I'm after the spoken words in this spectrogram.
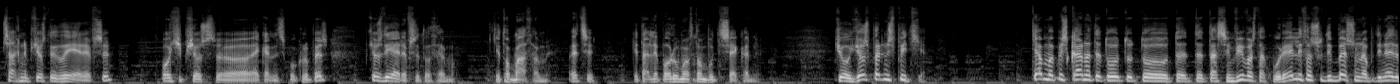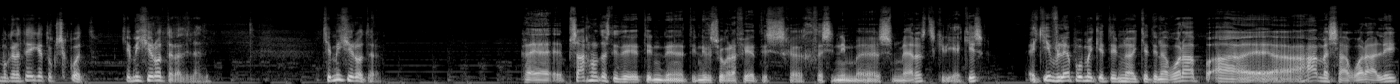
Ψάχνει ποιος το διέρευσε. Όχι ποιος ε, έκανε τις υποκλοπές. Ποιος διέρευσε το θέμα. Και το μάθαμε. Έτσι. Και ταλαιπωρούμε αυτόν που τις έκανε. Και ο γιος παίρνει σπίτια. Και άμα πεις κάνατε το, το, το, το, τα συμβίβαστα κουρέλι, θα σου την πέσουν από τη Νέα Δημοκρατία για τοξικότητα. Και μη χειρότερα δηλαδή. Και μη χειρότερα. Ε, Ψάχνοντας την, την, την ειδησιογραφία της χθεσινής μέρας, της Κυριακής, εκεί βλέπουμε και την, και την αγορά, ε, άμεσα αγορά λέει,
